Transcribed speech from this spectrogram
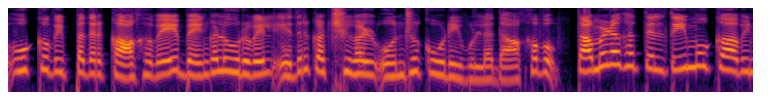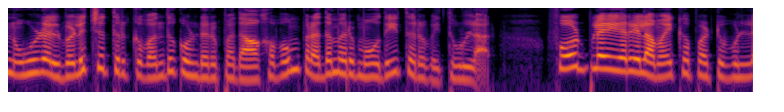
ஊக்குவிப்பதற்காகவே பெங்களூருவில் எதிர்க்கட்சிகள் ஒன்று கூடியுள்ளதாகவும் தமிழகத்தில் திமுகவின் ஊழல் வெளிச்சத்திற்கு வந்து கொண்டிருப்பதாகவும் பிரதமர் மோடி தெரிவித்துள்ளார். ஃபோர்ட் பிளேயரில் அமைக்கப்பட்டுள்ள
